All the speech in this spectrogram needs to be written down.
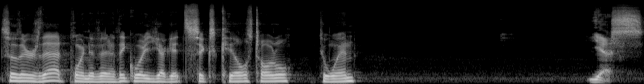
So there's that point of it. I think what you got to get six kills total to win. Yes,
